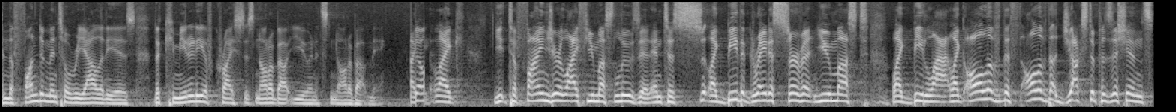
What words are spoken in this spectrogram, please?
And the fundamental reality is the community of Christ is not about you and it's not about me. Like, you, to find your life, you must lose it, and to like be the greatest servant, you must like be la- like all of the all of the juxtapositions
